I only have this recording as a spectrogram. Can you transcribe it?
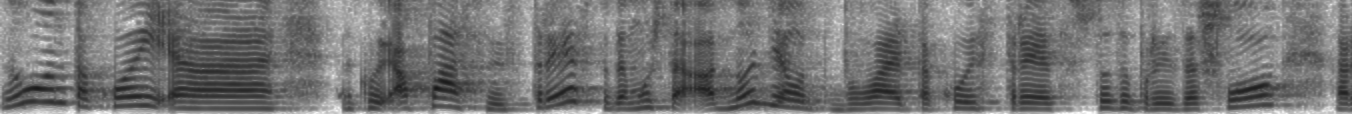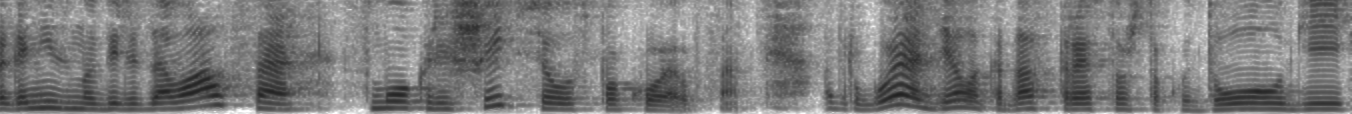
ну, он такой, э, такой опасный стресс, потому что одно дело бывает такой стресс, что-то произошло, организм мобилизовался, смог решить, все успокоился. А другое дело, когда стресс тоже такой долгий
